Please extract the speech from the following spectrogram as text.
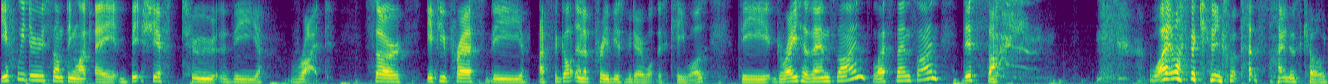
if we do something like a bit shift to the right, so if you press the, I forgot in a previous video what this key was, the greater than sign, less than sign, this sign. Why am I forgetting what that sign is called?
